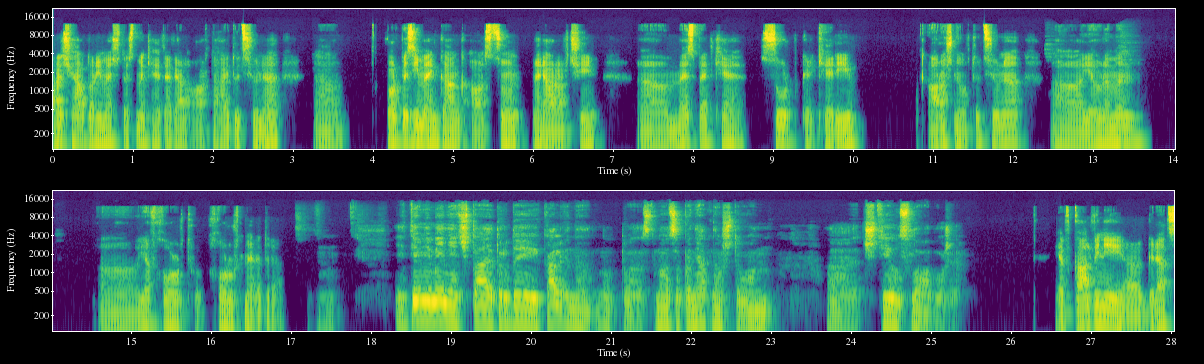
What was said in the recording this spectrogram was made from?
առաջի հատորի մեջ տեսնում ենք հետեւյալ արտահայտությունը, ա, որպեսզի մենք գանք Աստծուն, մեր արարչին, ա, մեզ պետք է սուրբ գրքերի առաջնորդությունը ա, եւ ուրեմն ա, եւ խորհուրդ խորհուրդները դրա Мгм. И тем не менее, читая труды Кальвина, ну, по- становится понятным, что он э, чтил Слово Божие. Եվ Կալվինի ը, գրած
